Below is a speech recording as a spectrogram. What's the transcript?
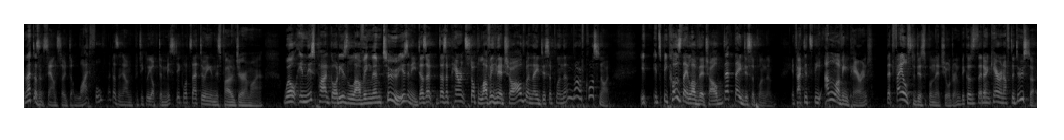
And that doesn't sound so delightful. That doesn't sound particularly optimistic. What's that doing in this part of Jeremiah? Well, in this part, God is loving them too, isn't He? Does a, does a parent stop loving their child when they discipline them? No, of course not. It, it's because they love their child that they discipline them. In fact, it's the unloving parent that fails to discipline their children because they don't care enough to do so.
